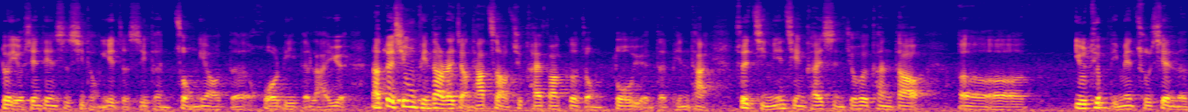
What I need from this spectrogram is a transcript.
对有线电视系统业者是一个很重要的获利的来源。那对新闻频道来讲，它只好去开发各种多元的平台。所以几年前开始，你就会看到，呃，YouTube 里面出现了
